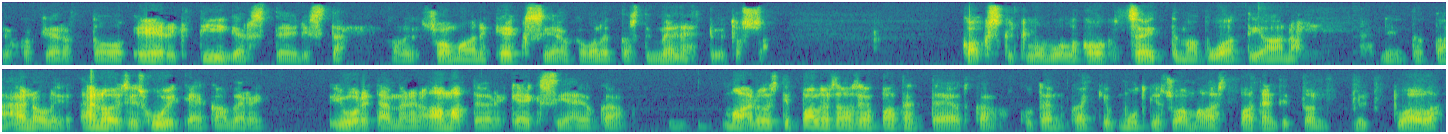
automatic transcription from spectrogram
joka kertoo Erik Tigerstedistä, oli suomalainen keksijä, joka valitettavasti menehtyi tuossa 20-luvulla 37-vuotiaana. Niin tota, hän, oli, hän oli siis huikea kaveri, juuri tämmöinen amatöörikeksijä, joka mahdollisti paljon sellaisia patentteja, jotka kuten kaikki muutkin suomalaiset patentit on nyt tuolla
